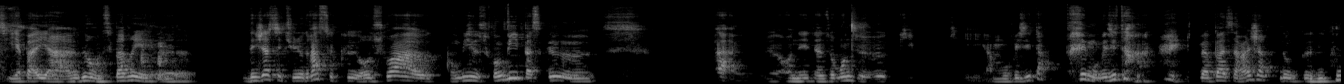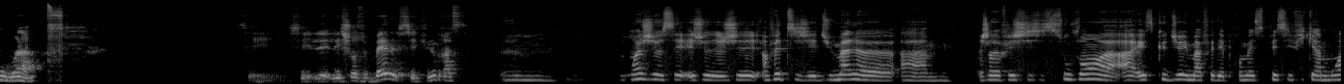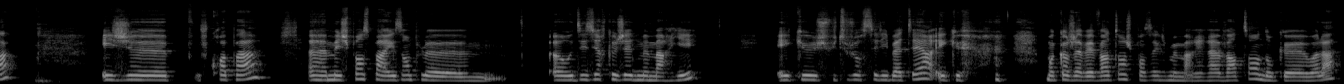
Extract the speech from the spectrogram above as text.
il y a pas, y a, non, c'est pas vrai. Euh, déjà, c'est une grâce qu'on soit, qu'on vive ce qu'on vit parce que on est dans un monde qui, est en mauvais état, très mauvais état, qui va pas s'arranger. Donc, du coup, voilà. C'est, les choses belles, c'est une grâce moi, je sais, je, en fait, j'ai du mal à. Je réfléchis souvent à, est-ce que Dieu m'a fait des promesses spécifiques à moi? Et je je crois pas. mais je pense par exemple au désir que j'ai de me marier et que je suis toujours célibataire et que moi quand j'avais 20 ans je pensais que je me marierais à 20 ans donc voilà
